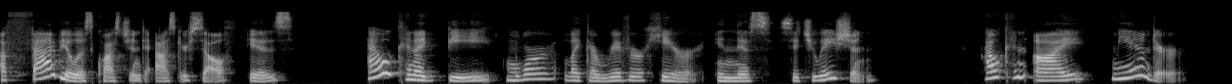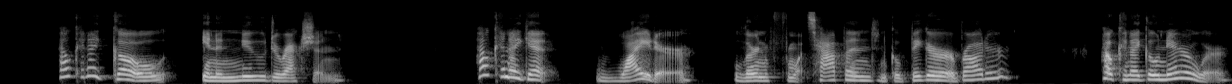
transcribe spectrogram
a fabulous question to ask yourself is how can I be more like a river here in this situation? How can I meander? How can I go in a new direction? How can I get wider, learn from what's happened and go bigger or broader? How can I go narrower,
